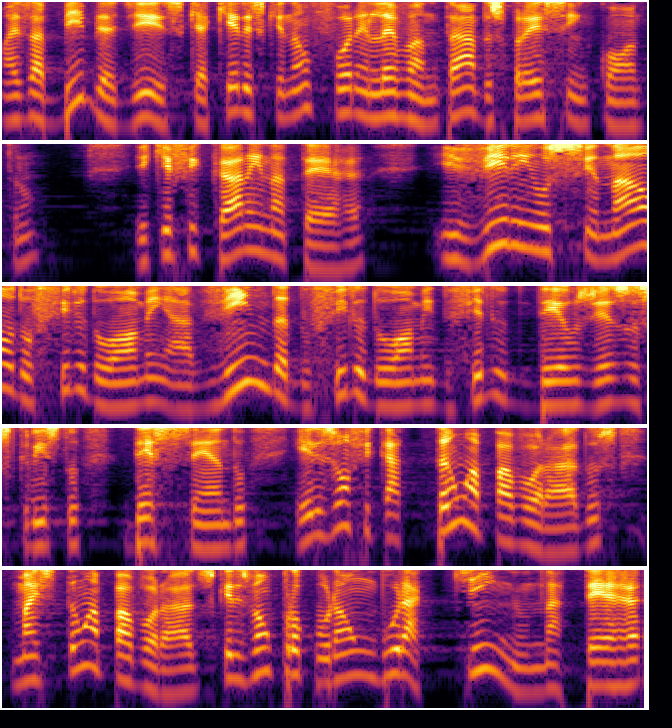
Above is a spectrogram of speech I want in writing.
Mas a Bíblia diz que aqueles que não forem levantados para esse encontro e que ficarem na terra, e virem o sinal do Filho do Homem, a vinda do Filho do Homem, do Filho de Deus, Jesus Cristo, descendo, eles vão ficar tão apavorados, mas tão apavorados, que eles vão procurar um buraquinho na terra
